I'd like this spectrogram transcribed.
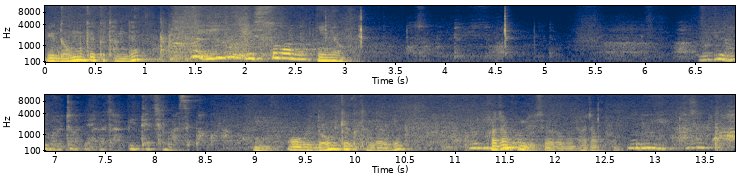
이게 너무 깨끗한데? 왜 이거 있어? 인형. 여기 너무 멀쩡해. 내가 자 밑에 지금 말습한 거라고. 네. 어, 너무 깨끗한데 여기? 화장품도 있어요, 여러분. 화장품. 인형이 화장품. 아,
